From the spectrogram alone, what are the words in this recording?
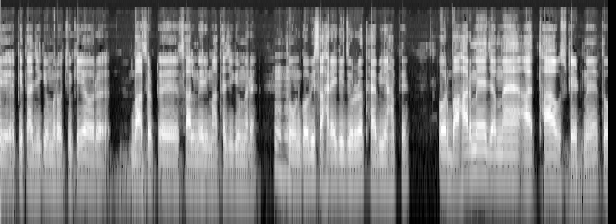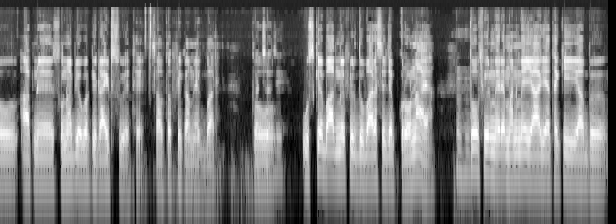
पिताजी की उम्र हो चुकी है और बासठ साल मेरी माता जी की उम्र है। हम्म, हम्म। तो उनको भी सहारे की ज़रूरत है अभी यहाँ पे। और बाहर में जब मैं था उस स्टेट में तो आपने सुना भी होगा कि राइट्स हुए थे साउथ अफ्रीका में एक बार। तो अच्छा उसके बाद में फिर दोबारा से जब कोरोना आया। तो फिर मेरे मन में ये आ गया था कि अब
